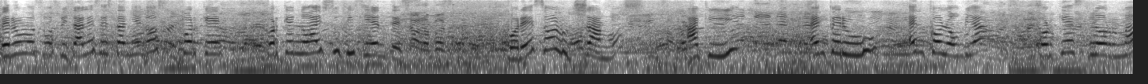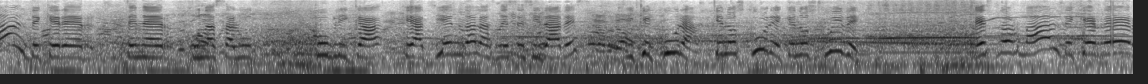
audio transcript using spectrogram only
pero los hospitales están llenos porque, porque no hay suficientes. Por eso luchamos aquí, en Perú, Colombia, porque es normal de querer tener una salud pública que atienda las necesidades y que cura, que nos cure, que nos cuide. Es normal de querer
